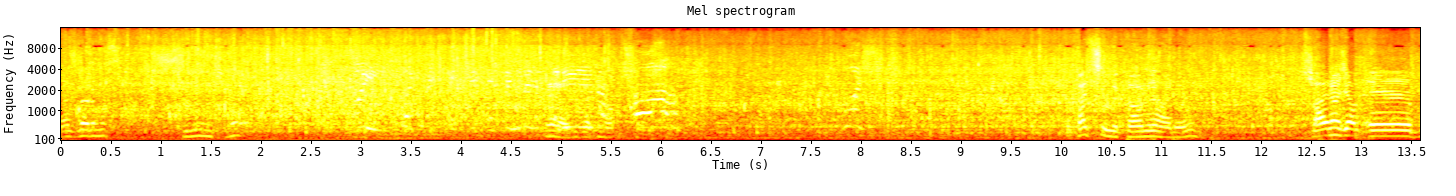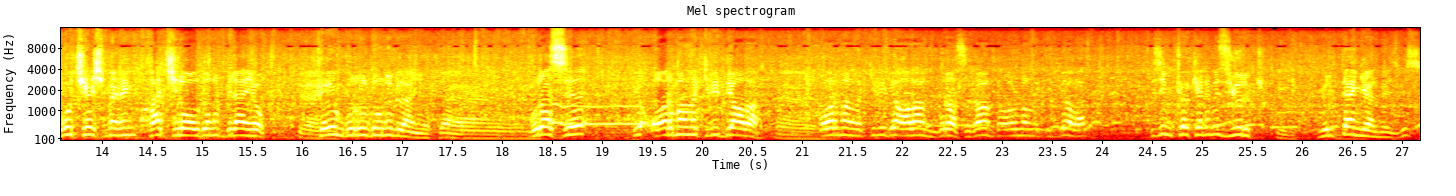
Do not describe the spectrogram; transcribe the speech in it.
Yazılarımız silinmiş mi? Uy. Herhalde bakım atmışlar. Aa. Kuş. Kaç yıllık kanun hali o? Şahin hocam eee, bu çeşmenin kaç yıl olduğunu bilen yok. Bilen Köyün kurulduğunu bilen yok yani. Burası bir ormanlık gibi bir alan. Ormanlık gibi bir alan burası. Rampa ormanlık gibi bir alan. Bizim kökenimiz yörük. Yörükten gelmeyiz biz.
